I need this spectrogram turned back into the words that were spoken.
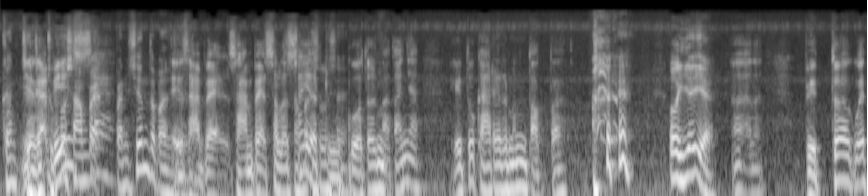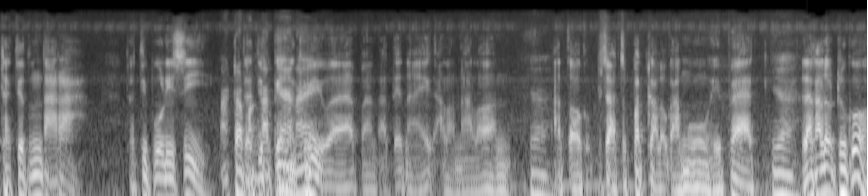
kan Ya jadi nggak dukuh bisa. sampai pensiun tuh, Pak? Eh, sampai sampai selesai Sampai ya selesai. dukuh terus makanya itu karir mentok toh. oh iya ya. Beda kowe dadi tentara, dadi polisi, Ada pangkatnya pegawai negeri, naik. wah pangkatnya naik alon-alon. Ya. Atau bisa cepat kalau kamu hebat. Ya. Lah kalau dukuh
